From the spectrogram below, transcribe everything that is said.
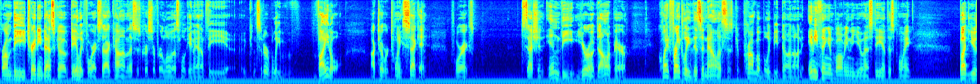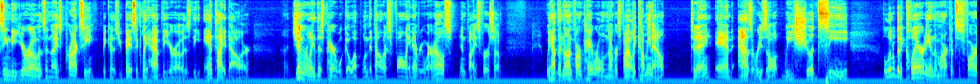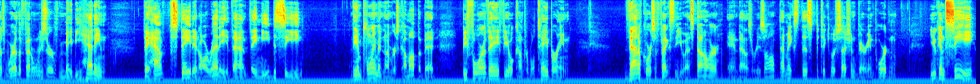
From the trading desk of dailyforex.com, this is Christopher Lewis looking at the considerably vital October 22nd Forex session in the euro dollar pair. Quite frankly, this analysis could probably be done on anything involving the USD at this point, but using the euro as a nice proxy because you basically have the euro as the anti dollar. Uh, generally, this pair will go up when the dollar's falling everywhere else, and vice versa. We have the non farm payroll numbers finally coming out today, and as a result, we should see a little bit of clarity in the markets as far as where the Federal Reserve may be heading. They have stated already that they need to see the employment numbers come up a bit before they feel comfortable tapering. That, of course, affects the US dollar, and as a result, that makes this particular session very important. You can see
